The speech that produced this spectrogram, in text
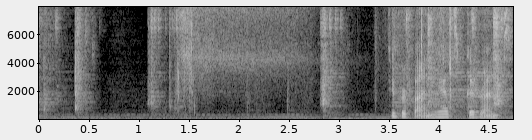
Super fun. We had some good runs.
